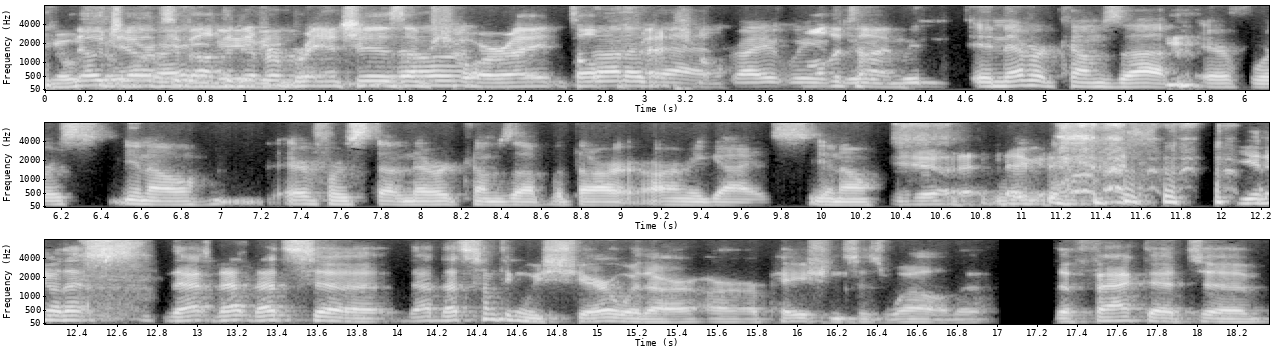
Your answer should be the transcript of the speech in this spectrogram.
no, no jokes right, about maybe. the different branches. No, I'm sure, right? It's all professional, that, right? We, all the time. We, we, it never comes up. Air Force, you know, Air Force stuff never comes up with our Army guys. You know. Yeah, you know that that that that's uh, that that's something we share with our our, our patients as well. The the fact that uh,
